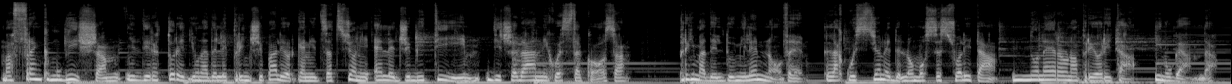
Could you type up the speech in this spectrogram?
ma Frank Mugisha, il direttore di una delle principali organizzazioni LGBT, dice da anni questa cosa. Prima del 2009 la questione dell'omosessualità non era una priorità in Uganda.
